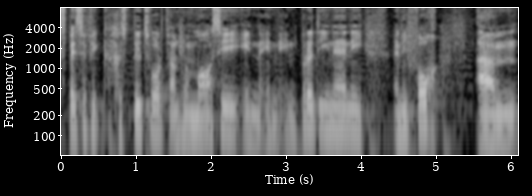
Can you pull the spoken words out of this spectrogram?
spesifiek gestoets word vir inflammasie en en en proteïene in die in die vog. Ehm um,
